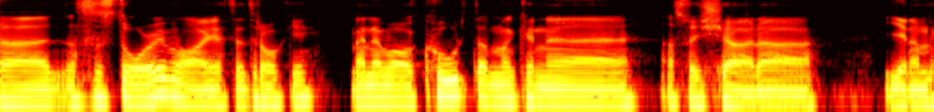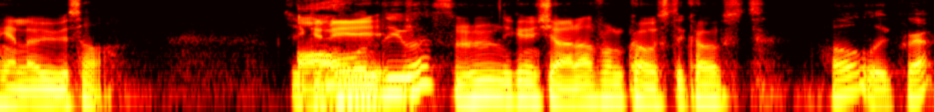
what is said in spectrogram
Uh, alltså storyn var jättetråkig. Men det var coolt att man kunde alltså, köra genom hela USA. Så du All kunde of the US? Mm, du kunde köra från coast to coast. Holy crap!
